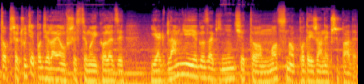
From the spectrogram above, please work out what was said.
to przeczucie podzielają wszyscy moi koledzy. Jak dla mnie jego zaginięcie to mocno podejrzany przypadek.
